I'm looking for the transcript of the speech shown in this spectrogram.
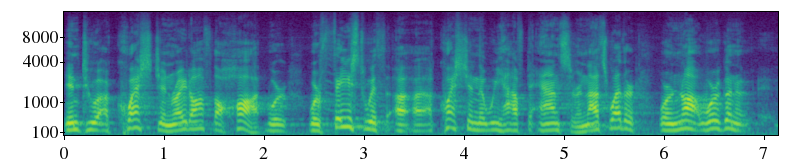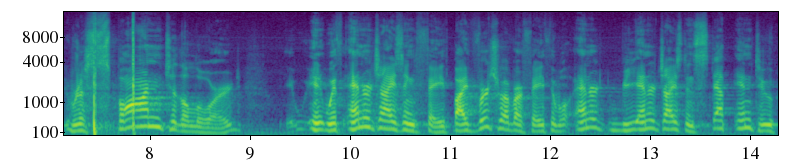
into a question right off the hop. We're, we're faced with a, a question that we have to answer, and that's whether or not we're going to respond to the Lord with energizing faith, by virtue of our faith, it will ener- be energized and step into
